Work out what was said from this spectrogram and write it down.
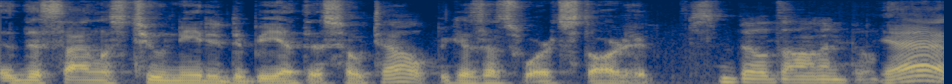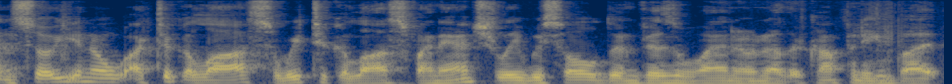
the Silence 2 needed to be at this hotel because that's where it started. Just build on and build. Yeah, and so you know, I took a loss. So we took a loss financially. We sold Invisible Man to another company, but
